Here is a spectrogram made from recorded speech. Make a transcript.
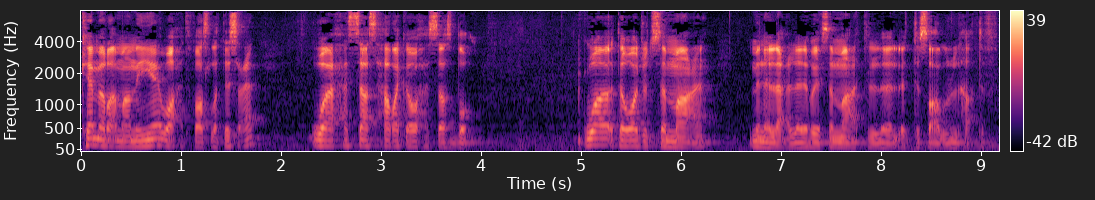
كاميرا أمامية 1.9 وحساس حركة وحساس ضوء. وتواجد سماعة من الأعلى اللي هي سماعة الاتصال بالهاتف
